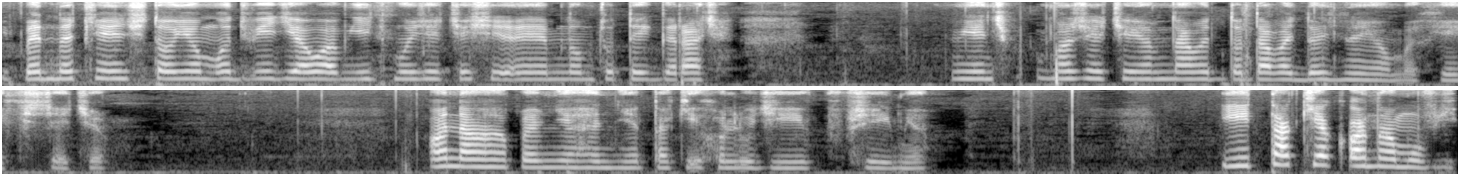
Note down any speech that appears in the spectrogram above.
i będę często ją odwiedziała, więc możecie się mną tutaj grać. Więc możecie ją nawet dodawać do znajomych, jak chcecie. Ona pewnie chętnie takich ludzi przyjmie. I tak jak ona mówi,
